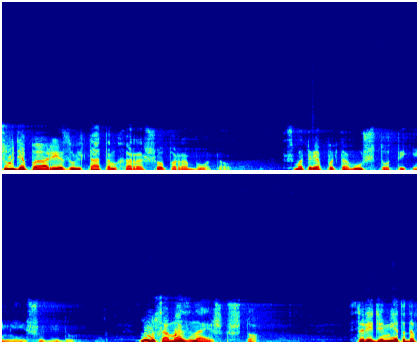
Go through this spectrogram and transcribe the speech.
судя по результатам, хорошо поработал смотря по тому, что ты имеешь в виду. Ну, сама знаешь, что. Среди методов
